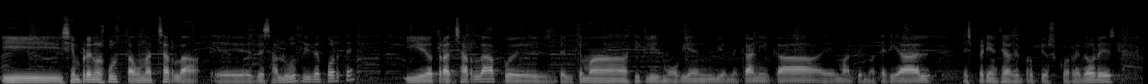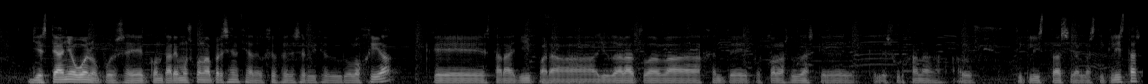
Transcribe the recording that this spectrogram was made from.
y siempre nos gusta una charla eh, de salud y deporte y otra charla pues del tema ciclismo, bien biomecánica, eh, mate- material, experiencias de propios corredores. Y este año, bueno, pues eh, contaremos con la presencia del jefe de servicio de urología, que estará allí para ayudar a toda la gente, pues todas las dudas que, le surjan a, los ciclistas y a las ciclistas.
